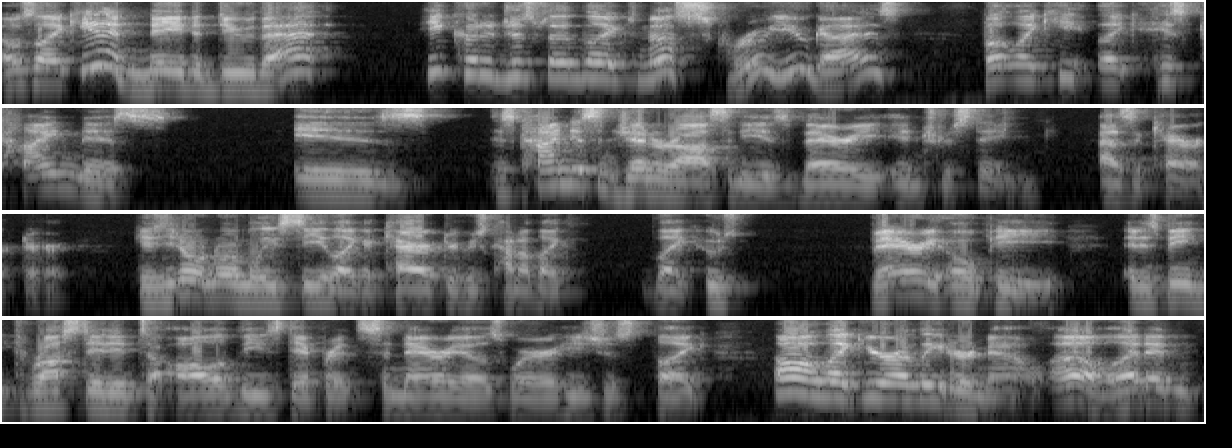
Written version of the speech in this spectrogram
I was like he didn't need to do that. He could have just said like no screw you guys. But like he like his kindness is his kindness and generosity is very interesting as a character. Because you don't normally see like a character who's kind of like like who's very OP and is being thrusted into all of these different scenarios where he's just like, oh, like you're a leader now. Oh, I didn't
